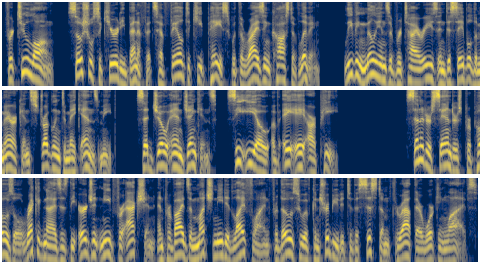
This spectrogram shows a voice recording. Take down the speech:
For too long, Social Security benefits have failed to keep pace with the rising cost of living, leaving millions of retirees and disabled Americans struggling to make ends meet said Jo Ann Jenkins, CEO of AARP. Senator Sanders' proposal recognizes the urgent need for action and provides a much needed lifeline for those who have contributed to the system throughout their working lives.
